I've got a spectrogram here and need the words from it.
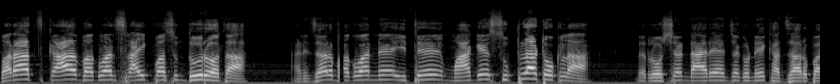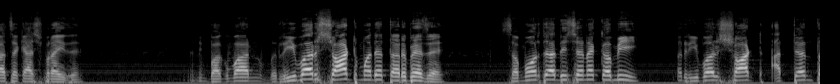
बराच काळ भगवान स्ट्राईकपासून दूर होता. आणि जर भगवानने इथे मागे सुपला टोकला तर रोशन डायरे यांच्याकडून एक हजार रुपयाचा कॅश प्राईज आहे. आणि भगवान रिव्हर शॉटमध्ये तरबेज आहे. समोरच्या दिशेने कमी रिव्हर शॉट अत्यंत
